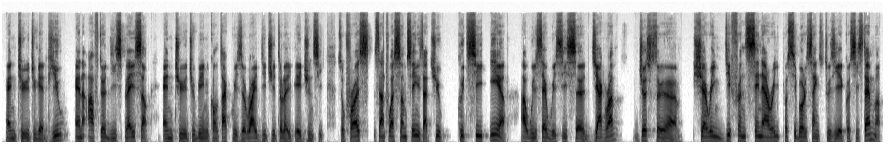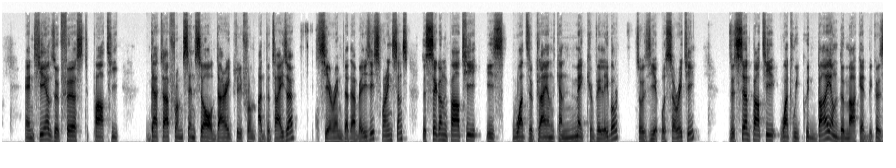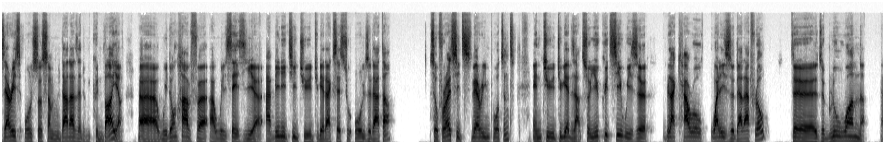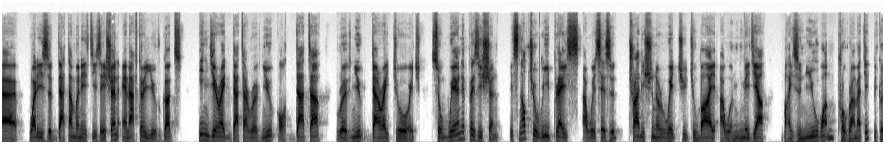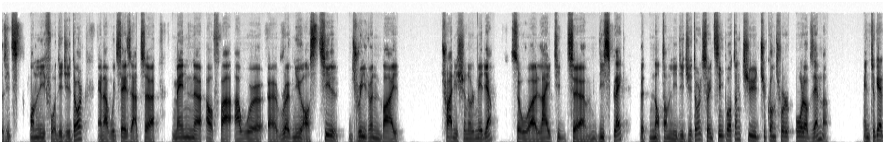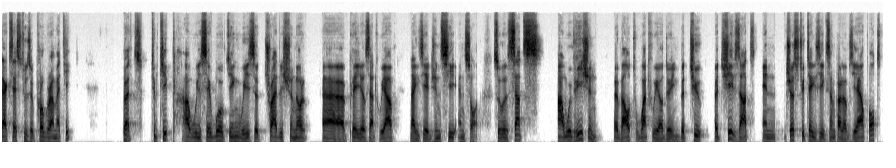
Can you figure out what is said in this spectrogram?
and to, to get VIOOH and after Displayce uh, and to, to be in contact with the right digital agency. So for us, that was something that you could see here, I will say with this uh, diagram, just uh, sharing different scenario possible thanks to the ecosystem. And here the first party data from sensor directly from advertiser CRM databases, for instance. The second party is what the client can make available, so the authority. The third party, what we could buy on the market, because there is also some data that we could buy. Uh, we don't have, uh, I will say, the uh, ability to, to get access to all the data. So for us, it's very important and to, to get that. So you could see with the black arrow, what is the data flow? The, the blue one, uh, what is the data monetization? And after you've got indirect data revenue or data revenue direct to OH. So we're in a position, it's not to replace, I would say, the traditional way to, to buy our media by the new one, programmatic, because it's only for digital. And I would say that uh, main uh, of uh, our uh, revenue are still driven by traditional media. So uh, lighted um, display but not only digital. So it's important to, to control all of them and to get access to the programmatic, but to keep, I will say, working with the traditional uh, players that we have, like the agency and so on. So that's our vision about what we are doing. But to achieve that, and just to take the example of the airport,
